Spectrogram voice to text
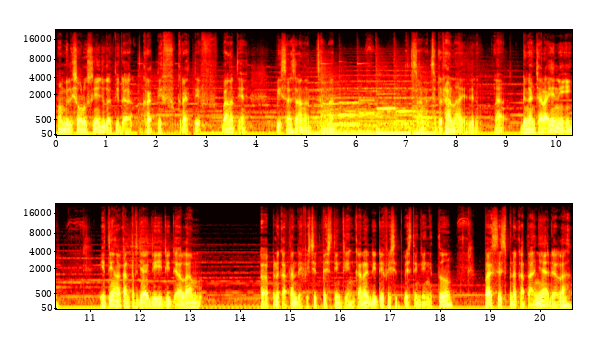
memilih solusinya juga tidak kreatif kreatif banget ya bisa sangat sangat sangat sederhana ya. Nah dengan cara ini itu yang akan terjadi di dalam uh, pendekatan deficit based thinking karena di deficit based thinking itu basis pendekatannya adalah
